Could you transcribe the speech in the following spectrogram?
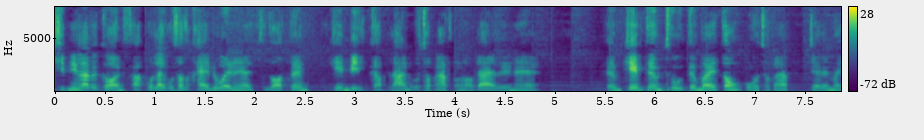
คลิปนี้ลาไปก่อนฝากกดไลค์กดซับสไครต์ด้วยนะฮะรอเติมเกมบีกับร้านอุทอัพของเราได้เลยนะฮะเติมเกมเติมถูกเติมไวต้องอุทอัพเจอกันใหม่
